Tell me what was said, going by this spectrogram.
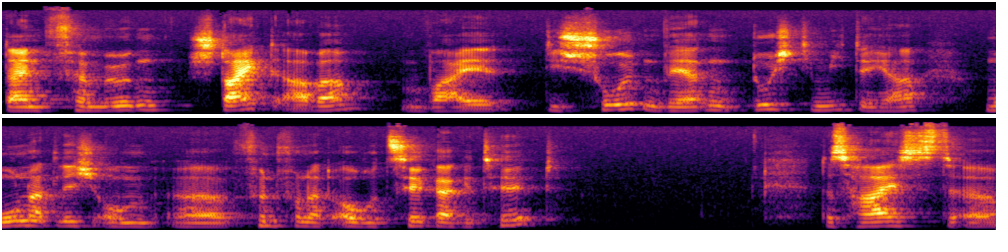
Dein Vermögen steigt aber, weil die Schulden werden durch die Miete ja monatlich um äh, 500 Euro circa getilgt. Das heißt, äh,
